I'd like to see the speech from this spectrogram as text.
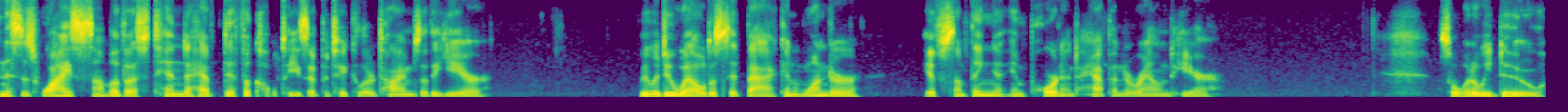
And this is why some of us tend to have difficulties at particular times of the year. We would do well to sit back and wonder if something important happened around here. So, what do we do?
